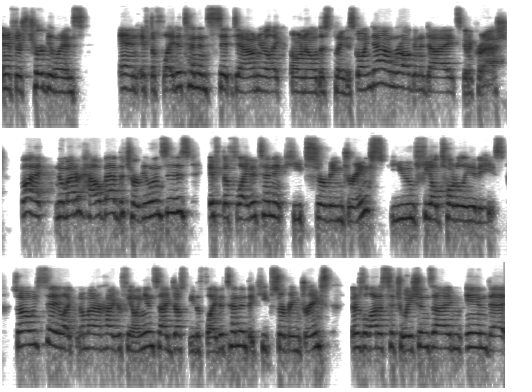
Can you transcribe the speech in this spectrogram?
and if there's turbulence and if the flight attendants sit down, you're like, oh no, this plane is going down. We're all going to die. It's going to crash. But no matter how bad the turbulence is, if the flight attendant keeps serving drinks, you feel totally at ease. So I always say, like, no matter how you're feeling inside, just be the flight attendant. They keep serving drinks. There's a lot of situations I'm in that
